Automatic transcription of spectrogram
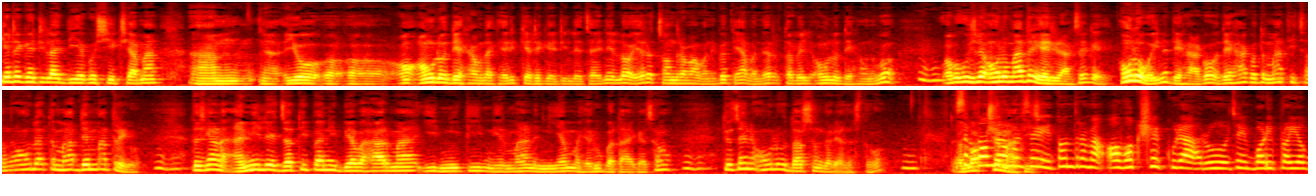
केटाकेटीलाई दिएको शिक्षामा यो औँलो देखाउँदाखेरि केटाकेटीले चाहिँ नि ल हेर चन्द्रमा भनेको त्यहाँ भनेर तपाईँले औँलो देखाउनु भयो अब उसले औँलो मात्रै हेरिरहेको छ कि? औँलो होइन देखाएको। देखाएको त माथि छ औँला त माध्यम मात्रै हो। त्यस कारण हामीले जति पनि व्यवहारमा यी नीति निर्माण नियमहरू बताएका छौँ त्यो चाहिँ औँलो दर्शन गरे जस्तो हो। तन्त्रमा। चाहिँ तन्त्रमा अभक्ष्य कुराहरू चाहिँ बढी प्रयोग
